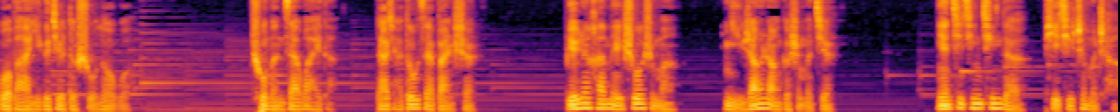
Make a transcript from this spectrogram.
我爸一个劲儿地数落我：“出门在外的，大家都在办事儿，别人还没说什么，你嚷嚷个什么劲儿？年纪轻轻的脾气这么差。”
